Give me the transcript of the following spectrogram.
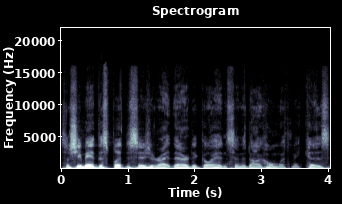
So she made the split decision right there to go ahead and send the dog home with me because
